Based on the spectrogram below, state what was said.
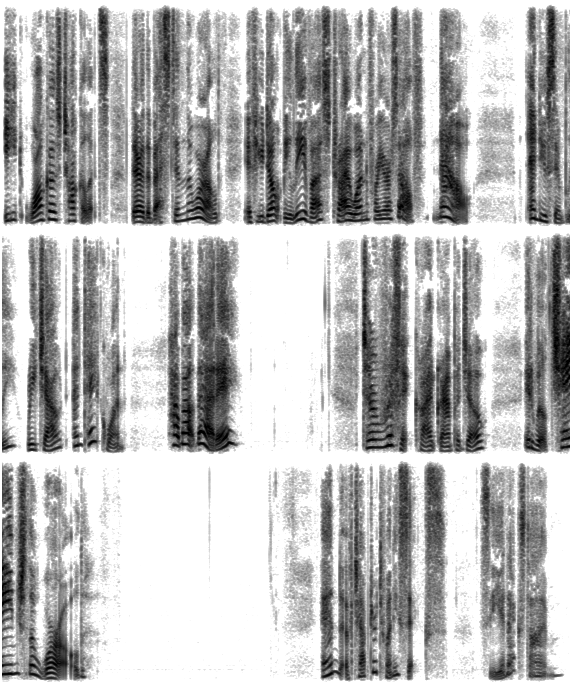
Eat Wonka's chocolates. They're the best in the world. If you don't believe us, try one for yourself, now. And you simply reach out and take one. How about that, eh? Terrific! cried Grandpa Joe. It will change the world. End of chapter 26. See you next time.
